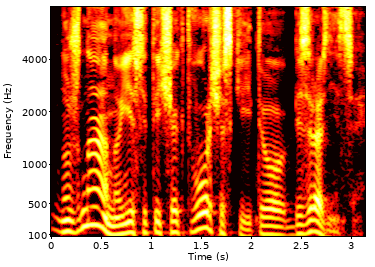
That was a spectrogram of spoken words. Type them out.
нужна, но если ты человек творческий, то без разницы.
